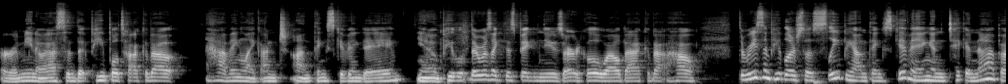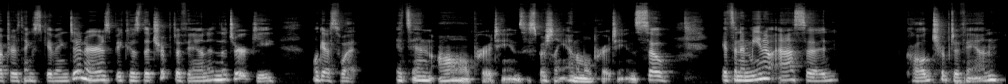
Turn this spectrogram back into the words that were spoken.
or amino acid that people talk about having like on on Thanksgiving Day. You know, people there was like this big news article a while back about how the reason people are so sleepy on Thanksgiving and take a nap after Thanksgiving dinner is because the tryptophan in the turkey. Well, guess what? It's in all proteins, especially animal proteins. So, it's an amino acid called tryptophan,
